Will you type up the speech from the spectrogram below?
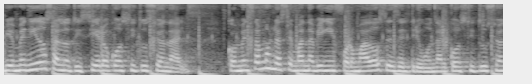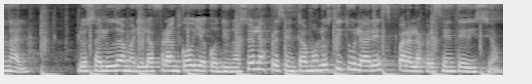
Bienvenidos al Noticiero Constitucional. Comenzamos la semana bien informados desde el Tribunal Constitucional. Los saluda Mariela Franco y a continuación les presentamos los titulares para la presente edición.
